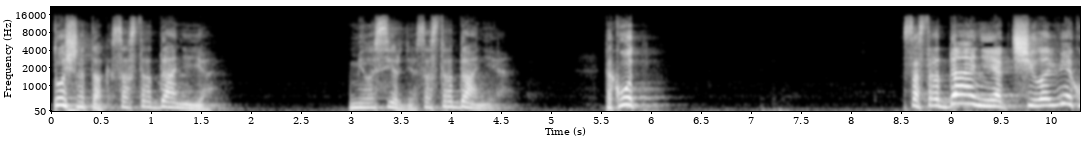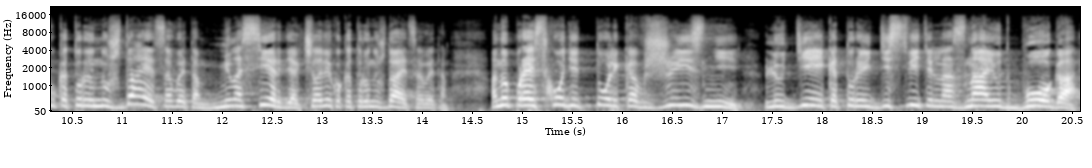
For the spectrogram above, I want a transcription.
точно так, сострадание, милосердие, сострадание. Так вот, сострадание к человеку, который нуждается в этом, милосердие к человеку, который нуждается в этом, оно происходит только в жизни людей, которые действительно знают Бога,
